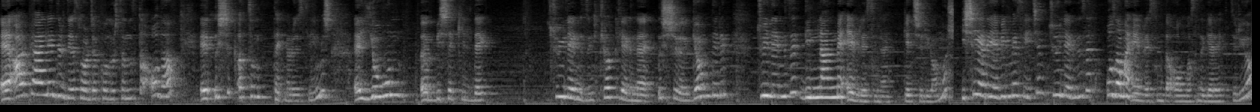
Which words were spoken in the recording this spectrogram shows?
E, IPL nedir diye soracak olursanız da o da e, ışık atım teknolojisiymiş. E, yoğun e, bir şekilde tüylerinizin köklerine ışığı gönderip tüylerinizi dinlenme evresine geçiriyormuş. İşe yarayabilmesi için tüylerinizin uzama evresinde olmasını gerektiriyor.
